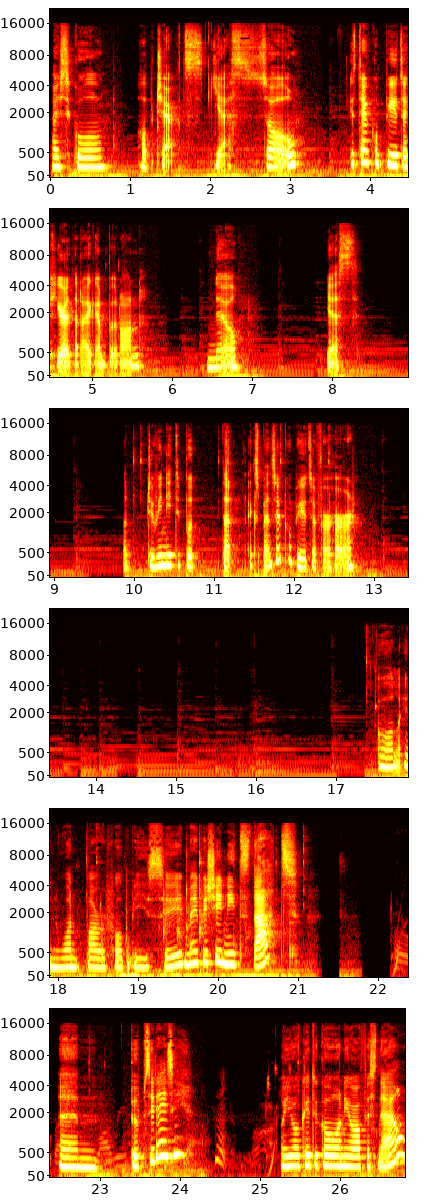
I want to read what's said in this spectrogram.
high school objects. Yes. So is there a computer here that I can put on? No. Yes. But do we need to put that expensive computer for her? All in one powerful PC. Maybe she needs that? Um, oopsie daisy? Are you okay to go on your office now?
